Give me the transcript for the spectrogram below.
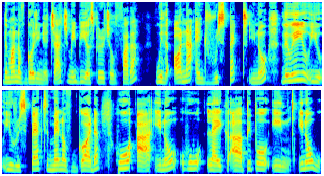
the man of God in your church, maybe your spiritual father, with honor and respect you know the way you you you respect men of god who are you know who like uh people in you know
